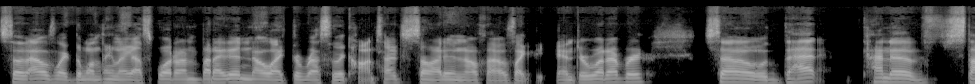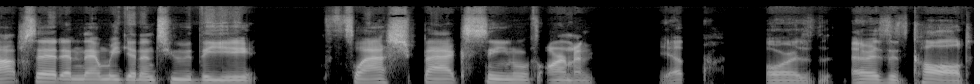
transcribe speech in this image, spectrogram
So that was like the one thing that I got spoiled on, but I didn't know like the rest of the context. So I didn't know if that was like the end or whatever. So that kind of stops it. And then we get into the flashback scene with Armin. Yep. Or as, or as it's called,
